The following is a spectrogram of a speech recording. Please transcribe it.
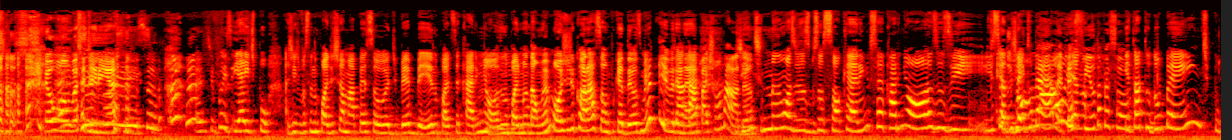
eu amo essa tirinha. Isso. É tipo isso. E aí, tipo, a gente, você não pode chamar a pessoa de bebê, não pode ser carinhosa, não pode mandar um emoji de coração, porque Deus me livre, Já né? tá apaixonada. Gente, não, às vezes as pessoas só querem ser carinhosas e isso é, é do jeito dela, é perfil da pessoa. E tá tudo bem, tipo,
